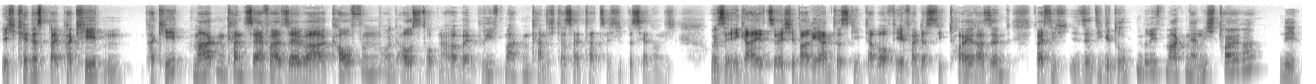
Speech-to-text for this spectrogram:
Ich kenne das bei Paketen. Paketmarken kannst du einfach selber kaufen und ausdrucken, aber bei Briefmarken kannte ich das halt tatsächlich bisher noch nicht. Und es ist ja egal jetzt, welche Variante es gibt, aber auf jeden Fall, dass die teurer sind. Ich weiß nicht, sind die gedruckten Briefmarken dann nicht teurer? Nee,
